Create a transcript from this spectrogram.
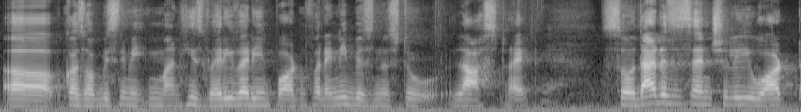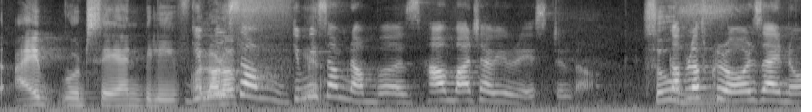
because obviously making money is very very important for any business to last right? Yeah. so that is essentially what i would say and believe. Give a lot me of some give me some numbers. How much have you raised till now so couple of crores i know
